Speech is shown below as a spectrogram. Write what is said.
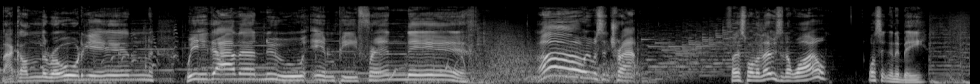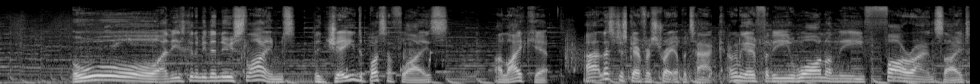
back on the road again. We got a new MP friendly. Oh, it was a trap. First one of those in a while. What's it going to be? Oh, are these going to be the new slimes? The Jade Butterflies. I like it. Uh, let's just go for a straight up attack. I'm going to go for the one on the far right hand side.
